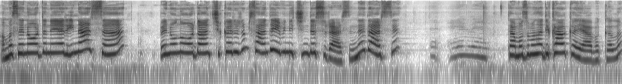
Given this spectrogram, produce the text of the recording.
Ama sen oradan eğer inersen ben onu oradan çıkarırım sen de evin içinde sürersin. Ne dersin? evet. Tamam o zaman hadi kalk ayağa bakalım.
